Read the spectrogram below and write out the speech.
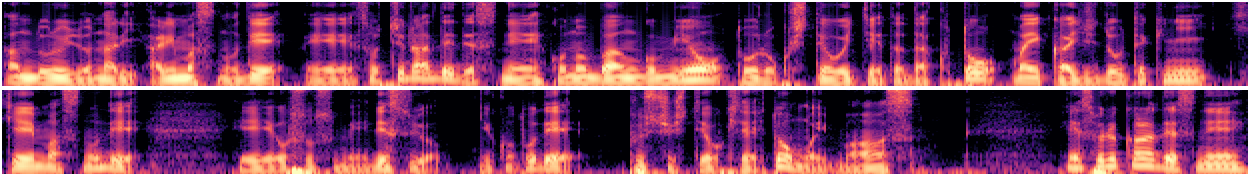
Android なりありますので、えー、そちらでですね、この番組を登録しておいていただくと、毎回自動的に聞けますので、えー、おすすめですよ、ということで、プッシュしておきたいと思います。それからですね、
